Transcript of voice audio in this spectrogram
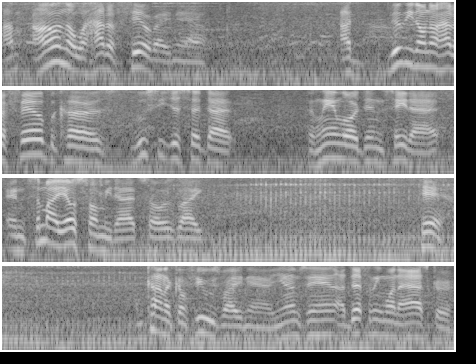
I'm, I don't know how to feel right now. I really don't know how to feel because Lucy just said that the landlord didn't say that, and somebody else told me that. So it's like, yeah, I'm kind of confused right now. You know what I'm saying? I definitely want to ask her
